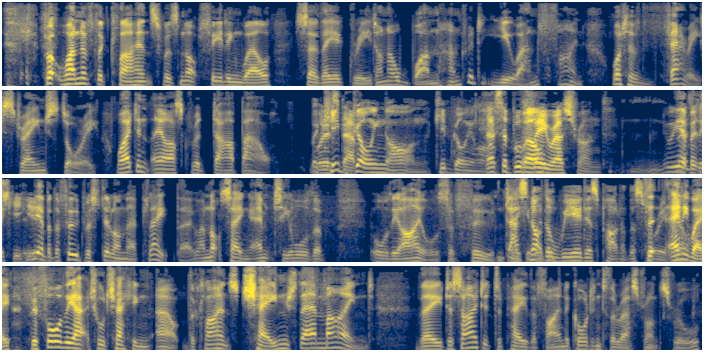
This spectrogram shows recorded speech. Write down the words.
but one of the clients was not feeling well, so they agreed on a 100 yuan fine. What a very strange story. Why didn't they ask for a da bao? But keep that? going on. Keep going on. That's a buffet Well- restaurant. Yeah, That's but the key here. yeah, but the food was still on their plate, though. I'm not saying empty all the all the aisles of food and That's take not the them. weirdest part of the story. Phil. anyway, before the actual checking out, the clients changed their mind. They decided to pay the fine according to the restaurant's rule.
